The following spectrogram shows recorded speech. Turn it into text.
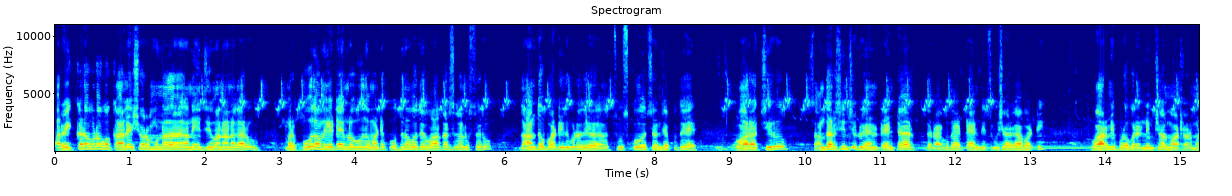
అరే ఇక్కడ కూడా ఒక కాళేశ్వరం ఉన్నదా అని జీవనాన్న గారు మరి పోదాం ఏ టైంలో పోదాం అంటే పొద్దున పోతే వాకర్స్ కలుస్తారు. దాంతోపాటు ఇది కూడా చూసుకోవచ్చు అని చెప్తే వారు వచ్చిర్రు సందర్శించారు ఎంటైర్ రఘుదా ట్యాంక్ని చూశారు కాబట్టి వారిని ఇప్పుడు ఒక రెండు నిమిషాలు మాట్లాడమంటారు.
